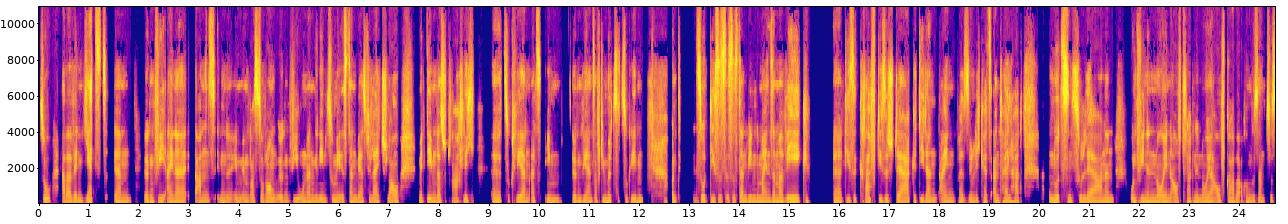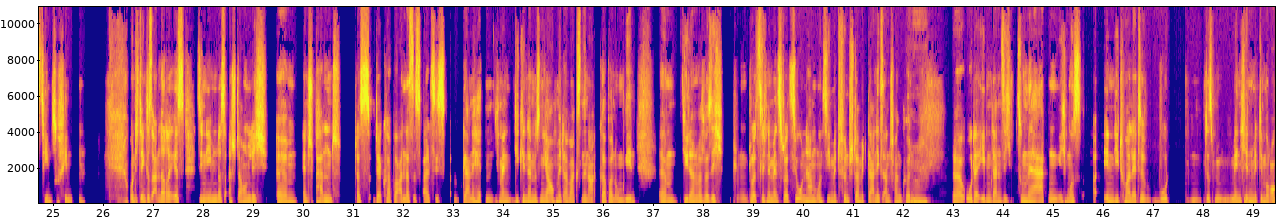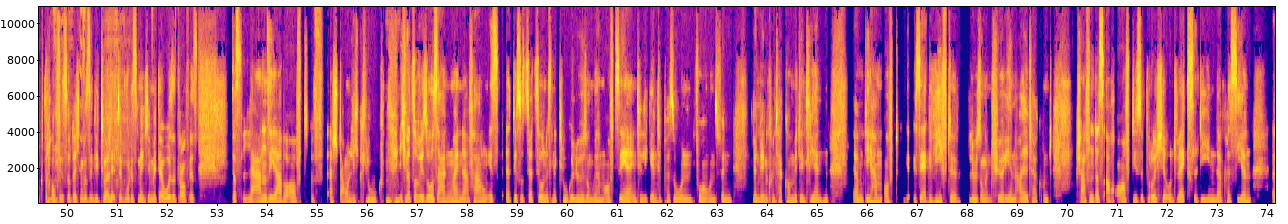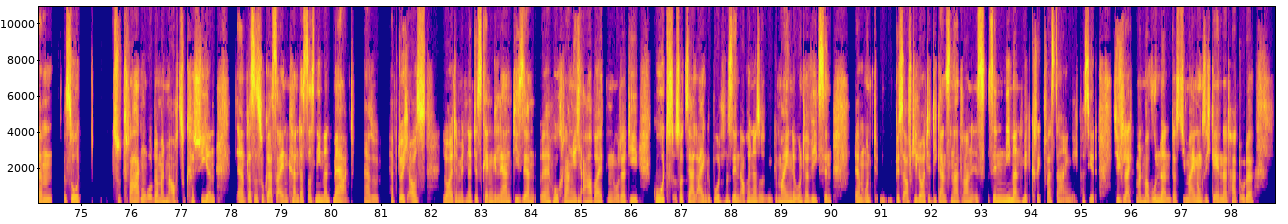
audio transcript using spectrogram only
So, aber wenn jetzt ähm, irgendwie einer abends in, im, im Restaurant irgendwie unangenehm zu mir ist, dann wäre es vielleicht schlau, mit dem das sprachlich äh, zu klären, als ihm irgendwie eins auf die Mütze zu geben. Und so dieses ist es dann wie ein gemeinsamer Weg, äh, diese Kraft, diese Stärke, die dann ein Persönlichkeitsanteil hat, nutzen zu lernen und wie einen neuen Auftrag, eine neue Aufgabe auch im Gesamtsystem zu finden. Und ich denke, das andere ist, sie nehmen das erstaunlich ähm, entspannt, dass der Körper anders ist, als sie es gerne hätten. Ich meine, die Kinder müssen ja auch mit erwachsenen Körpern umgehen, ähm, die dann, was weiß ich, plötzlich eine Menstruation haben und sie mit fünf damit gar nichts anfangen können. Mhm. Äh, oder eben dann sich zu merken, ich muss in die Toilette, wo das Männchen mit dem Rock drauf ist oder ich muss in die Toilette, wo das Männchen mit der Hose drauf ist. Das lernen sie aber oft erstaunlich klug. Mhm. Ich würde sowieso sagen, meine Erfahrung ist, äh, Dissoziation ist eine kluge Lösung. Wir haben oft sehr intelligente Personen vor uns, wenn, wenn wir in Kontakt kommen mit den Klienten. Ähm, die haben oft sehr gewiefte Lösungen für ihren Alltag und schaffen das auch oft, diese Brüche und Wechsel, die ihnen da passieren, ähm, so zu tragen oder manchmal auch zu kaschieren, äh, dass es sogar sein kann, dass das niemand merkt. Also ich habe durchaus Leute mit einer Dis kennengelernt, die sehr äh, hochrangig arbeiten oder die gut sozial eingebunden sind, auch in der Gemeinde unterwegs sind ähm, und bis auf die Leute, die ganz nah dran ist, sind niemand mitkriegt, was da eigentlich passiert. Sie vielleicht manchmal wundern, dass die Meinung sich geändert hat oder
